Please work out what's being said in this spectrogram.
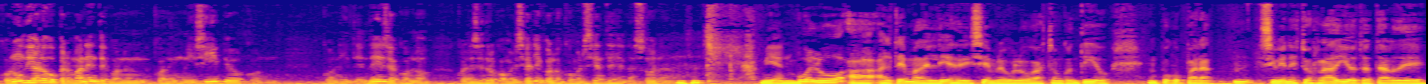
con un diálogo permanente con, con el municipio, con, con la intendencia, con, con el centro comercial y con los comerciantes de la zona. Bien, vuelvo al tema del 10 de diciembre, vuelvo Gastón contigo, un poco para, mm, si bien esto es radio, tratar de,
